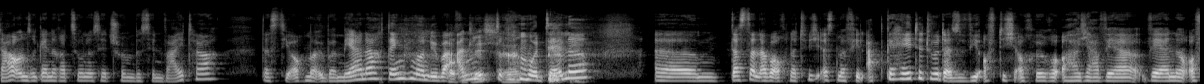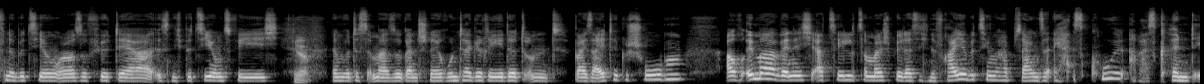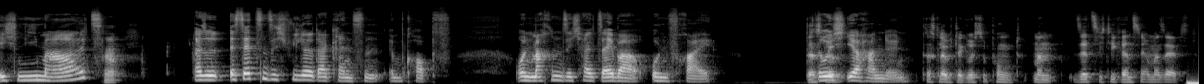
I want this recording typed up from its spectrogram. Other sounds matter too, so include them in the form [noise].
klar, unsere Generation ist jetzt schon ein bisschen weiter, dass die auch mal über mehr nachdenken und über andere ja. Modelle. Ähm, dass dann aber auch natürlich erstmal viel abgehatet wird. Also wie oft ich auch höre, oh ja, wer, wer eine offene Beziehung oder so führt, der ist nicht beziehungsfähig. Ja. Dann wird es immer so ganz schnell runtergeredet und beiseite geschoben. Auch immer, wenn ich erzähle zum Beispiel, dass ich eine freie Beziehung habe, sagen sie, ja, ist cool, aber das könnte ich niemals. Ja. Also es setzen sich viele da Grenzen im Kopf und machen sich halt selber unfrei Das durch glaub, ihr Handeln. das ist, glaube ich, der größte Punkt. Man setzt sich die Grenzen ja immer selbst.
